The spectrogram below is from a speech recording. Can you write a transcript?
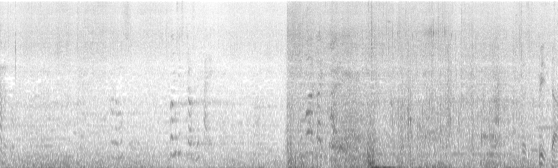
Zaczekamy tu. Skoro musimy. Bądź ostrożny, Harry. Uważaj, Harry! To jest pizda.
